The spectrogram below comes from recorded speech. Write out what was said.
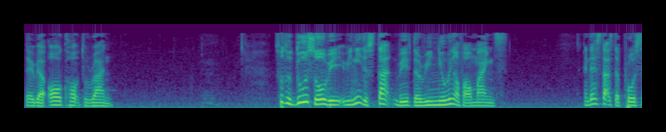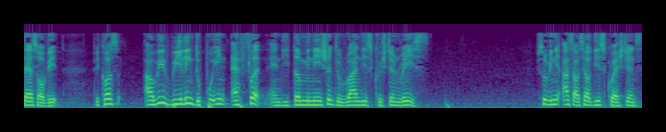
that we are all called to run. So to do so, we, we need to start with the renewing of our minds. And that starts the process of it. Because are we willing to put in effort and determination to run this Christian race? So we need to ask ourselves these questions.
